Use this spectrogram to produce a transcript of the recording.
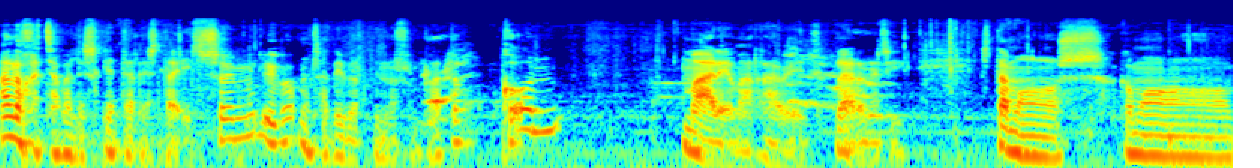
Aloha chavales, ¿qué tal estáis? Soy Milo y vamos a divertirnos un rato con Mario Rabbids, claro que sí. Estamos, como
